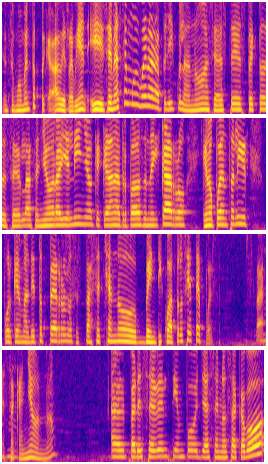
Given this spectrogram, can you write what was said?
en su momento pegaba re bien. Y se me hace muy buena la película, ¿no? O sea, este aspecto de ser la señora y el niño que quedan atrapados en el carro, que no pueden salir porque el maldito perro los está acechando 24-7, pues está, está cañón, ¿no? Al parecer el tiempo ya se nos acabó.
